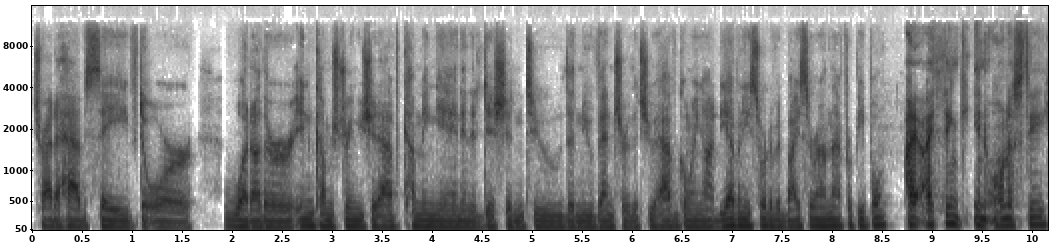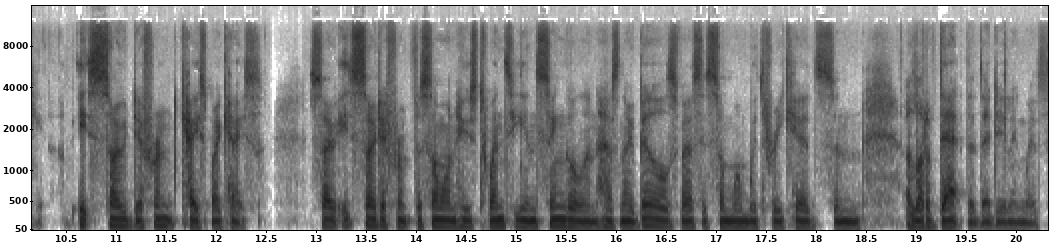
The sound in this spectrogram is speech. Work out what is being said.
try to have saved or what other income stream you should have coming in in addition to the new venture that you have going on. Do you have any sort of advice around that for people? I, I think in honesty it's so different case by case so it's so different for someone who's 20 and single and has no bills versus someone with three kids and a lot of debt that they're dealing with.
